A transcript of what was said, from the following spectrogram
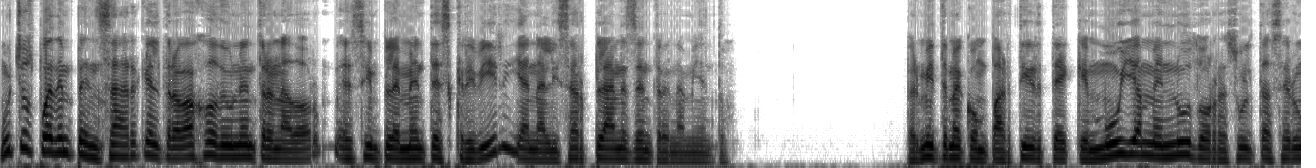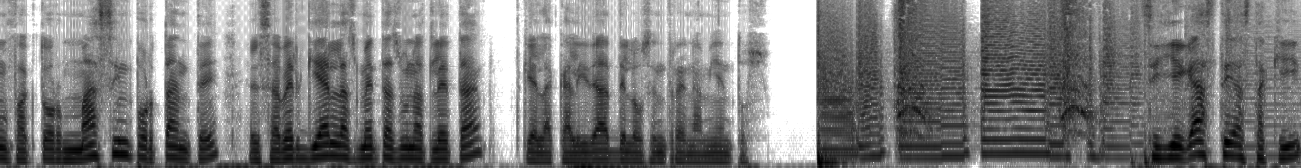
Muchos pueden pensar que el trabajo de un entrenador es simplemente escribir y analizar planes de entrenamiento. Permíteme compartirte que muy a menudo resulta ser un factor más importante el saber guiar las metas de un atleta que la calidad de los entrenamientos. Si llegaste hasta aquí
